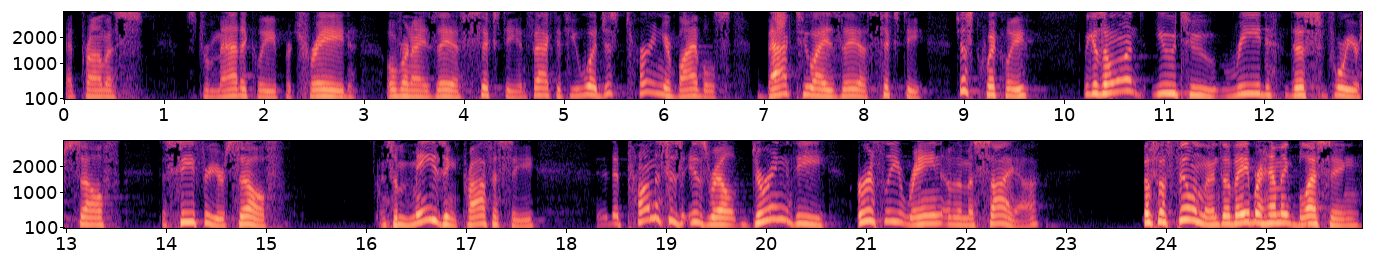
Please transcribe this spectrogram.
That promise is dramatically portrayed over in Isaiah 60. In fact, if you would, just turn your Bibles back to Isaiah 60 just quickly, because I want you to read this for yourself, to see for yourself. It's amazing prophecy that promises Israel during the earthly reign of the Messiah the fulfillment of Abrahamic blessing,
